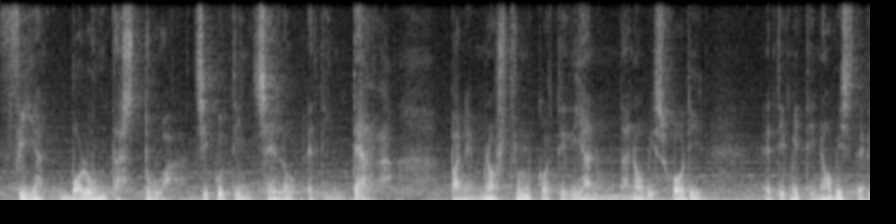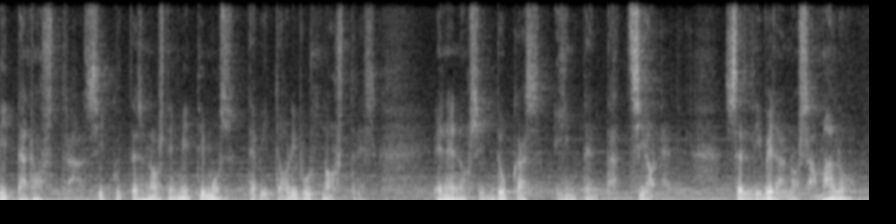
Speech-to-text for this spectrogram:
fiat voluntas tua, sicut in cielo et in terra, panem nostrum quotidianum da nobis hodie, et dimiti nobis de vita nostra, sicut es nos dimitimus de vitoribus nostris, ene nos inducas in tentationem, sed libera nos a malo,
